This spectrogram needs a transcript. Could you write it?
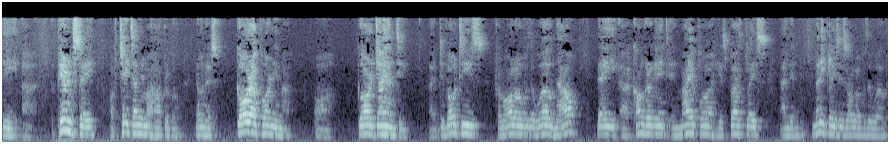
the uh, appearance day of Chaitanya Mahaprabhu, known as Gaura Purnima or Gaur Jayanti, uh, devotees from all over the world now, they uh, congregate in Mayapur, his birthplace, and in many places all over the world.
